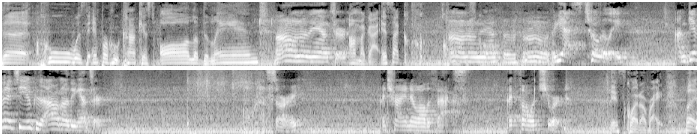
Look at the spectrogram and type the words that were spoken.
the who was the emperor who conquered all of the land? I don't know the answer. Oh my god, it's like I don't know the answer. Hmm. Yes, totally. I'm giving it to you because I don't know the answer. Sorry. I try and know all the facts. I've fallen short. It's quite all right, but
